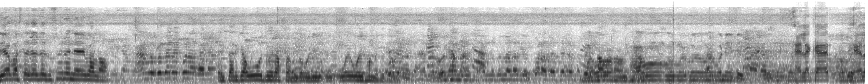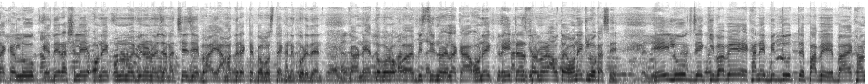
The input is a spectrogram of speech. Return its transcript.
যে অবস্থায় চুরে নেয় ভালো এই তারিখে ও যে রাস্তা ওই ওইখানে ওই এলাকার এলাকার লোক, এদের আসলে অনেক অনুনয় বিনয় জানাচ্ছে যে, ভাই, আমাদের একটা ব্যবস্থা এখানে করে দেন। কারণ এত বড় বিস্তীর্ণ এলাকা, অনেক, এই ট্রান্সফরমারের আওতায় অনেক লোক আছে। এই লোক যে কীভাবে এখানে বিদ্যুৎ পাবে বা এখন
